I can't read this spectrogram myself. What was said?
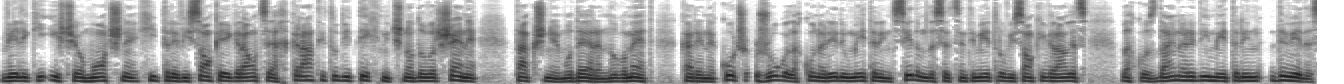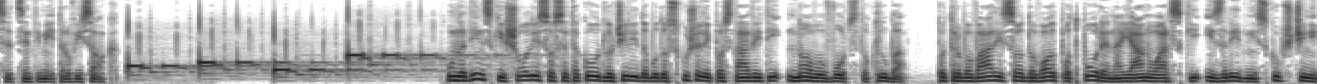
Veliki iščejo močne, hitre, visoke igralce, a hkrati tudi tehnično dovršene. Takšen je modern nogomet, kar je nekoč žogo lahko naredil 1,70 cm visok igralec, lahko zdaj naredi 1,90 cm visok. V mladinski šoli so se tako odločili, da bodo skušali postaviti novo vodstvo kluba. Potrebovali so dovolj podpore na januarski izredni skupščini,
